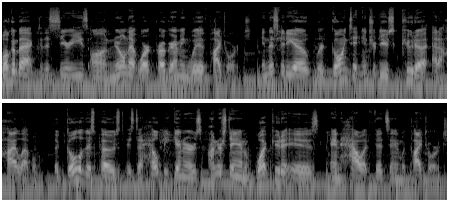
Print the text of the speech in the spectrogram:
Welcome back to this series on neural network programming with PyTorch. In this video, we're going to introduce CUDA at a high level. The goal of this post is to help beginners understand what CUDA is and how it fits in with PyTorch,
